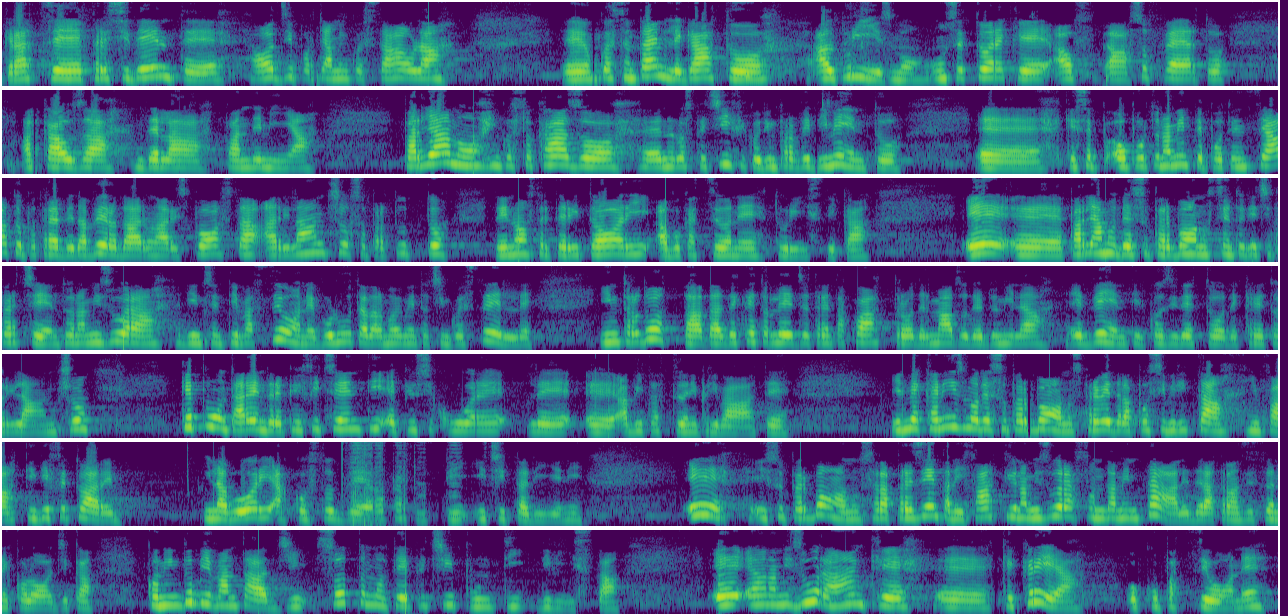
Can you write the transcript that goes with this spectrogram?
Grazie Presidente. Oggi portiamo in quest'Aula eh, un question time legato al turismo, un settore che ha, ha sofferto a causa della pandemia. Parliamo in questo caso eh, nello specifico di un provvedimento eh, che se opportunamente potenziato potrebbe davvero dare una risposta al rilancio soprattutto dei nostri territori a vocazione turistica e eh, parliamo del super bonus 110%, una misura di incentivazione voluta dal Movimento 5 Stelle, introdotta dal decreto legge 34 del maggio del 2020, il cosiddetto decreto rilancio, che punta a rendere più efficienti e più sicure le eh, abitazioni private. Il meccanismo del super bonus prevede la possibilità, infatti, di effettuare i lavori a costo zero per tutti i cittadini e i super bonus rappresentano infatti una misura fondamentale della transizione ecologica, con indubbi vantaggi sotto molteplici punti di vista. E è una misura anche eh, che crea occupazione,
